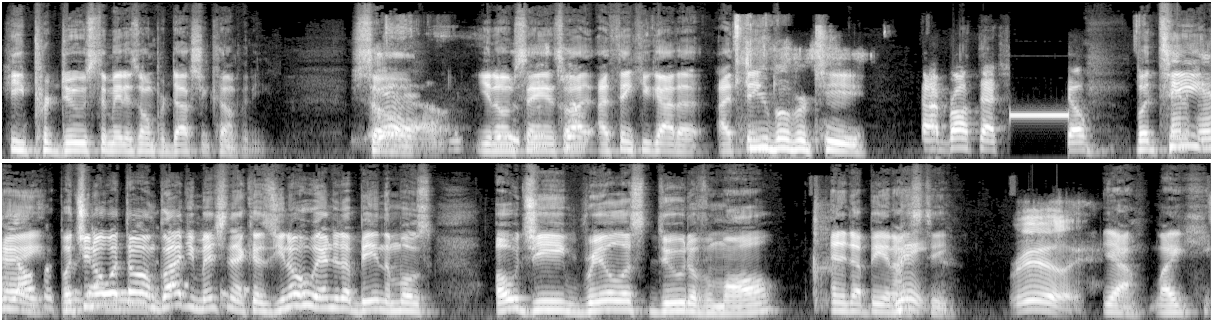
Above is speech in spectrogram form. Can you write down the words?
he produced and made his own production company. So Yeah. you know what I'm saying. So I, I think you gotta. I think, Cube over T. I brought that. Yo, but T, And- and hey, but you know what though? I'm glad you mentioned that because you know who ended up being the most OG realist dude of them all ended up being Ice T. Really? Yeah, like he,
